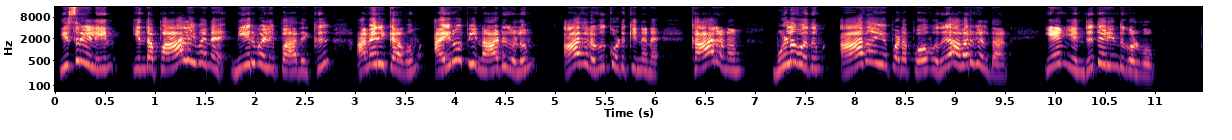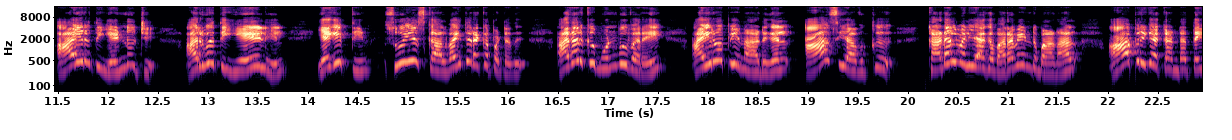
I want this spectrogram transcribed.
இஸ்ரேலின் இந்த பாலைவன நீர்வழி பாதைக்கு அமெரிக்காவும் ஐரோப்பிய நாடுகளும் ஆதரவு கொடுக்கின்றன. காரணம் முழுவதும் ஆதாயப்பட போவது அவர்கள்தான். ஏன் என்று தெரிந்து கொள்வோம். ஆயிரத்தி எண்ணூற்றி அறுபத்தி ஏழில் எகிப்தின் சூயஸ் கால்வாய் திறக்கப்பட்டது அதற்கு முன்பு வரை ஐரோப்பிய நாடுகள் ஆசியாவுக்கு கடல் வழியாக வர வேண்டுமானால் ஆப்பிரிக்க கண்டத்தை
